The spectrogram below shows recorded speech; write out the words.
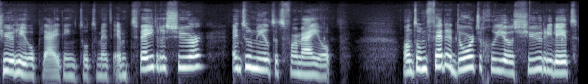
juryopleiding tot en met M2 dressuur en toen hield het voor mij op. Want om verder door te groeien als jurylid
